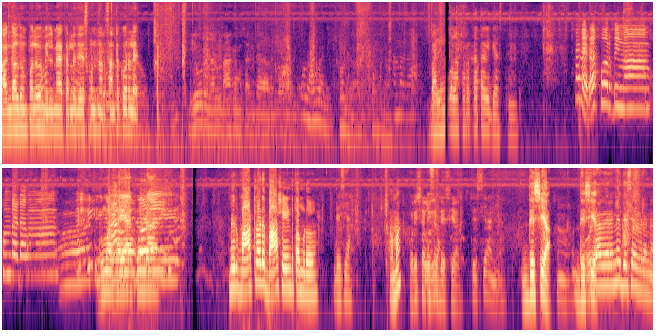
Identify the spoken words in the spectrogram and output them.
బంగాళదుంపలు మిల్ మేకర్లు చేసుకుంటున్నారు సంత కూరలే. baling bola perkata మీరు మాట్లాడే భాష ఏంటి తమ్ముడు? అమ్మా? ఒరిస్సాలోనే వేరేనే దేశ వేరేనే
